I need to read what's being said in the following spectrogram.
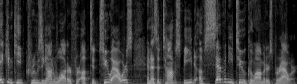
It can keep cruising on water for up to 2 hours and has a top speed of 72 kilometers per hour.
